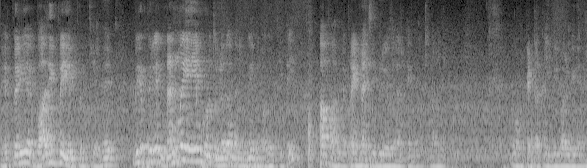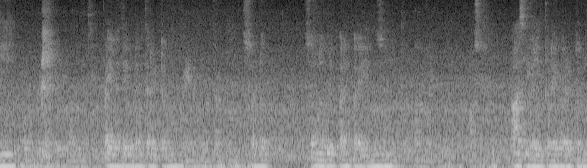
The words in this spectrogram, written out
மிகப்பெரிய பாதிப்பை ஏற்படுத்தியது. மிகப்பெரிய நன்மையையும் கொடுத்துள்ளது அந்த நன்மை இந்த பகவத்கீதை. பார்ப்போம் அதுக்கப்புறம் என்னாச்சு துரியோதனர் டைம் ஓ பெற்ற கல்வி வாழ்விதவி பயணத்தை உடன் திரட்டும். சொன்ன சொன்ன குரு பரம்பரையின் ஆசிகள் துணை வரட்டும்.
